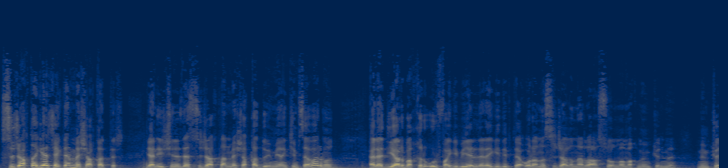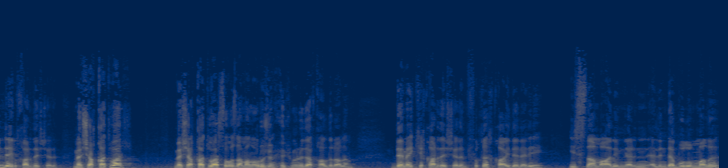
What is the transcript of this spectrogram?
sıcak da gerçekten meşakkattır. Yani içinizde sıcaktan meşakkat duymayan kimse var mı? Hele Diyarbakır, Urfa gibi yerlere gidip de oranın sıcağından rahatsız olmamak mümkün mü? Mümkün değil kardeşlerim. Meşakkat var. Meşakkat varsa o zaman orucun hükmünü de kaldıralım. Demek ki kardeşlerim fıkıh kaideleri İslam alimlerinin elinde bulunmalı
